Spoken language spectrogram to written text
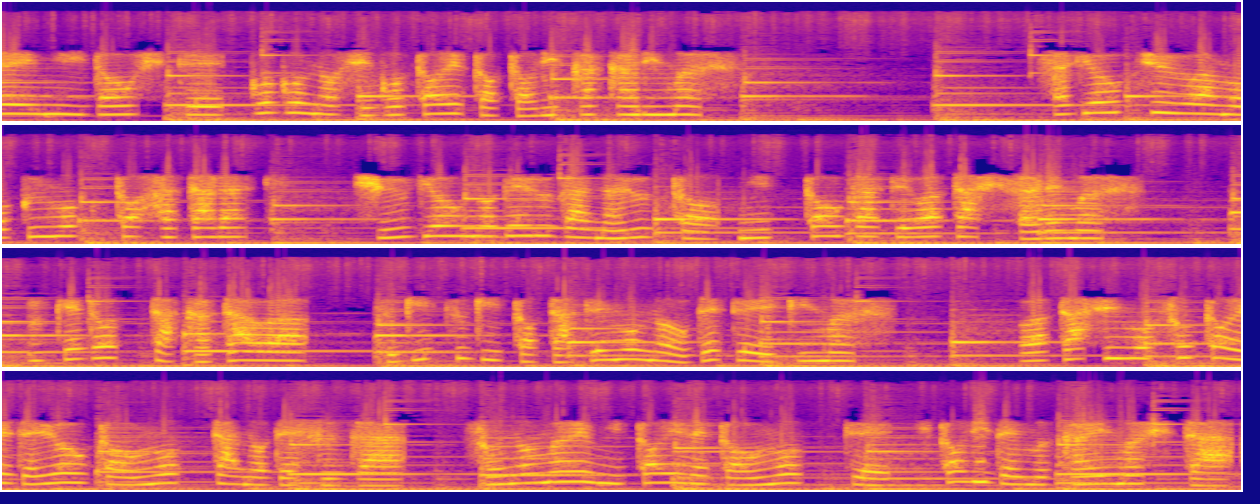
斉に移動して、午後の仕事へと取り掛かります。作業中は黙々と働き、終業のベルが鳴ると日当が手渡しされます。受け取った方は、次々と建物を出ていきます。私も外へ出ようと思ったのですが、その前にトイレと思って一人で向かいました。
